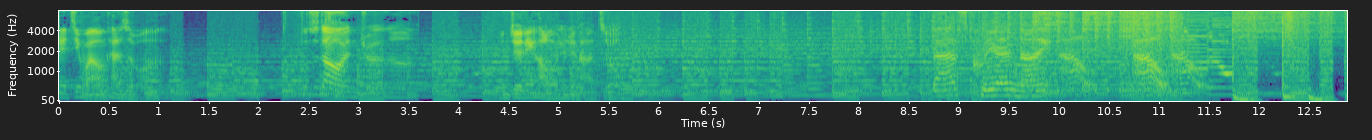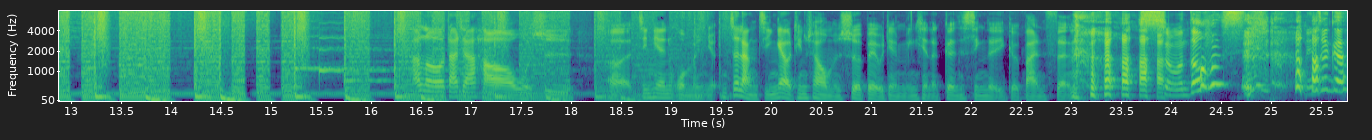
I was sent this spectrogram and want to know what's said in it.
哎、今晚要看什么啊？不知道哎、你觉得呢？你决定好了，我先去拿酒。That's queer night out. Out. Out. Hello，大家好，我是呃，今天我们有这两集应该有听出来，我们设备有点明显的更新的一个班森，什么东西？你这个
